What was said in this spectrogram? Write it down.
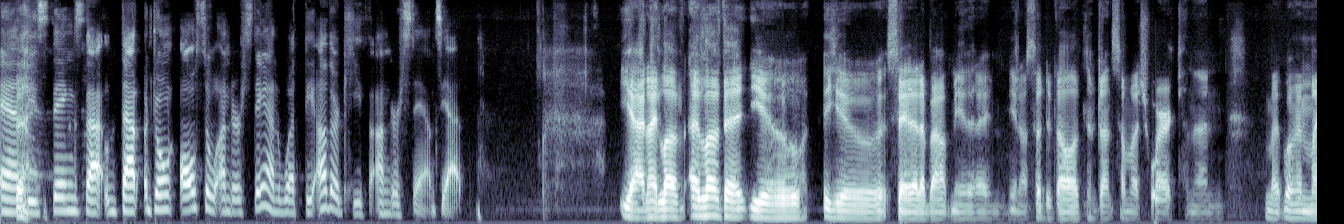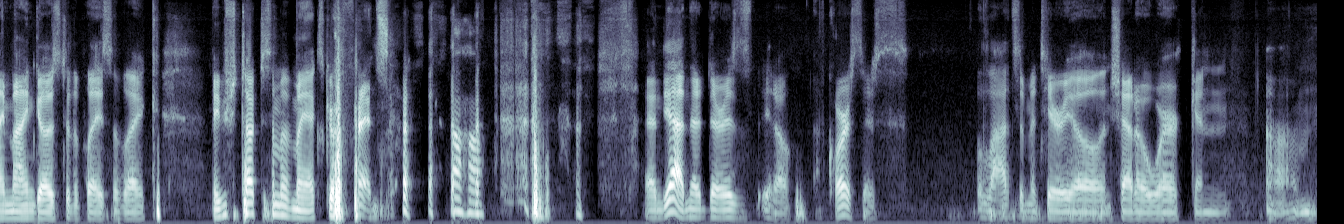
and these things that that don't also understand what the other Keith understands yet. yeah and i love i love that you you say that about me that i'm you know so developed and done so much work and then my, when my mind goes to the place of like maybe you should talk to some of my ex-girlfriends Uh-huh. and yeah and there, there is you know of course there's lots of material and shadow work and um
